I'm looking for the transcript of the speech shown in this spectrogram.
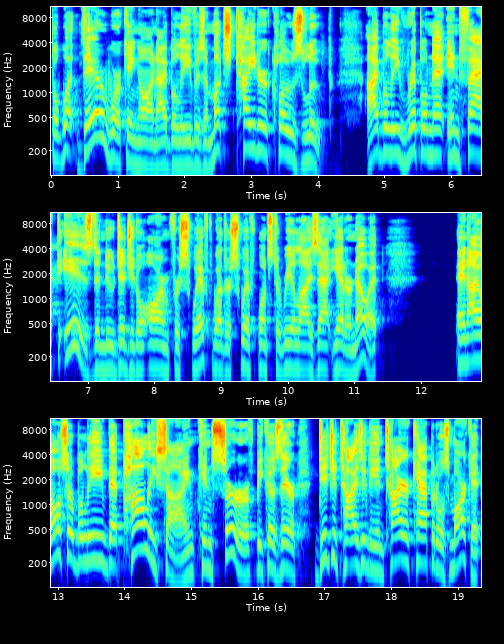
But what they're working on, I believe, is a much tighter closed loop. I believe RippleNet, in fact, is the new digital arm for Swift, whether Swift wants to realize that yet or know it. And I also believe that PolySign can serve because they're digitizing the entire capitals market.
